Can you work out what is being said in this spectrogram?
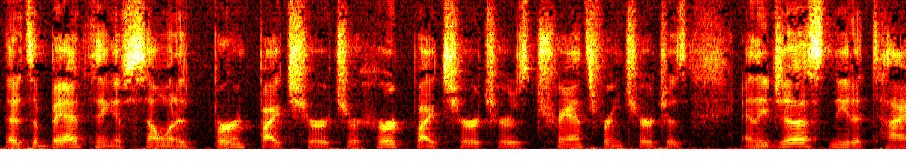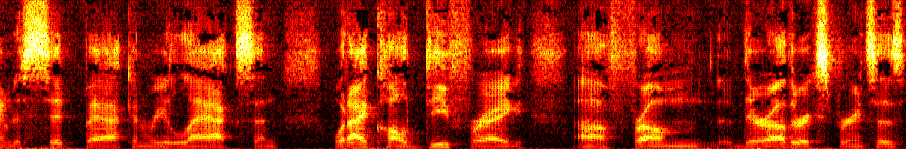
that it's a bad thing if someone is burnt by church or hurt by church or is transferring churches and they just need a time to sit back and relax and what I call defrag uh, from their other experiences.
